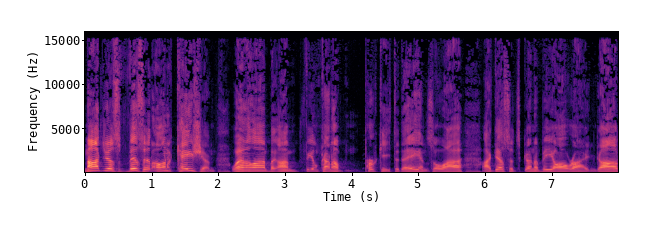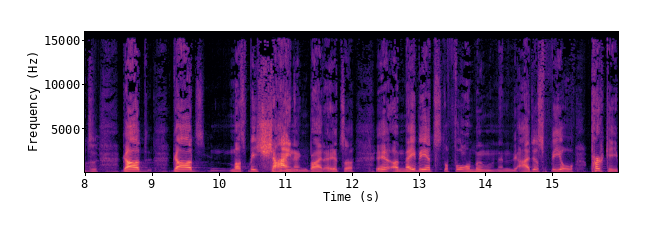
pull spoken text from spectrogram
not just visit on occasion. Well, I'm, I'm feel kind of perky today, and so I, I guess it's going to be all right. God's, God, God's must be shining brighter. It's a it, uh, maybe it's the full moon, and I just feel perky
